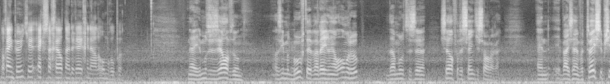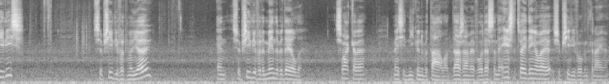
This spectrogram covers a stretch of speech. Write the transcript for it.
Nog één puntje, extra geld naar de regionale omroepen. Nee, dat moeten ze zelf doen. Als iemand behoefte heeft aan regionale omroep, dan moeten ze zelf voor de centjes zorgen. En wij zijn voor twee subsidies. Subsidie voor het milieu en subsidie voor de minder bedeelden. Zwakkere, mensen die het niet kunnen betalen. Daar zijn wij voor. Dat zijn de enige twee dingen waar je subsidie voor kunt krijgen.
